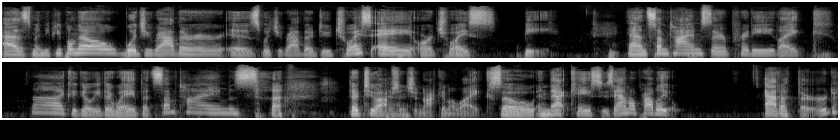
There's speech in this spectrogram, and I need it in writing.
as many people know, Would You Rather is Would you rather do choice A or choice B? And sometimes they're pretty like, uh, I could go either way, but sometimes there are two options you're not going to like. So in that case, Suzanne will probably add a third.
